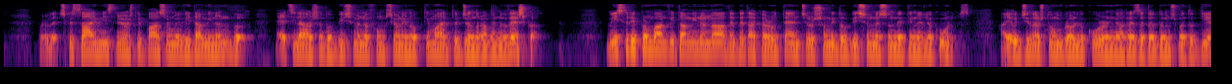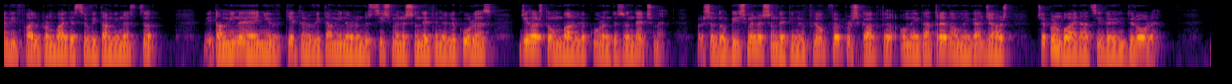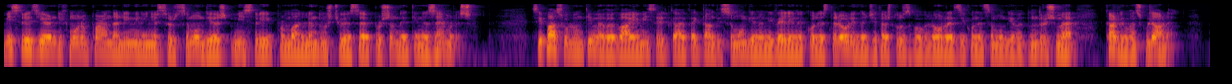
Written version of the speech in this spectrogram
Përveç kësaj, misri është i pasur me vitaminën B, e cila është e dobishme në funksionin optimal të gjëndrave në veshka. Misri përmban vitaminën A dhe beta-karoten, që është shumë i dobishëm në shëndetin e lëkurës. Ajo gjithashtu mbron lëkurën nga rrezet e dëmshme të diellit falë përmbajtjes së vitaminës C. Vitamina E, një tjetër vitaminë e rëndësishme në shëndetin e lëkurës, gjithashtu mban lëkurën të shëndetshme. Është e dobishme në shëndetin e flokëve për shkak të omega tre dhe omega gjashtë, që përmbajnë acide yndyrore. Misri i zier ndihmon në parandalimin e një sërë sëmundjesh, misri përmban lëndë ushqyese për shëndetin e zemrës. Sipas hulumtimeve, vaji i misrit ka efekt antisëmundje në nivelin e kolesterolit dhe gjithashtu zvogëlon rrezikun e sëmundjeve të ndryshme kardiovaskulare.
